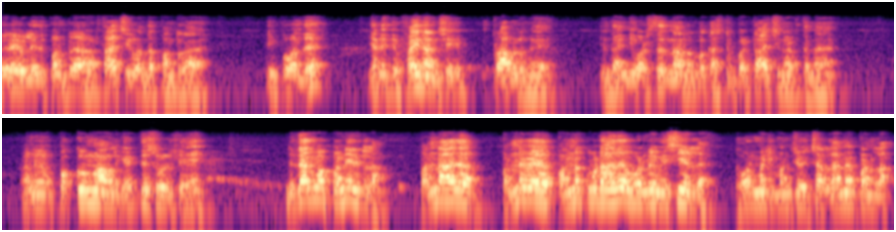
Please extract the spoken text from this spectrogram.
விரைவில் இது பண்ணுறேன் அடுத்த ஆட்சிக்கு வந்தால் பண்ணுறேன் இப்போ வந்து எனக்கு ஃபைனான்ஷியல் ப்ராப்ளமு இந்த அஞ்சு வருஷத்துக்கு நான் ரொம்ப கஷ்டப்பட்டு ஆட்சி நடத்தினேன். ஆனால் பக்குவமாக அவங்களுக்கு எடுத்து சொல்லிட்டு நிதானமாக பண்ணியிருக்கலாம் பண்ணாத பண்ணவே பண்ணக்கூடாத ஒன்றும் விஷயம் இல்லை. கவர்மெண்ட் மனுஷன் வச்சு எல்லாமே பண்ணலாம்.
